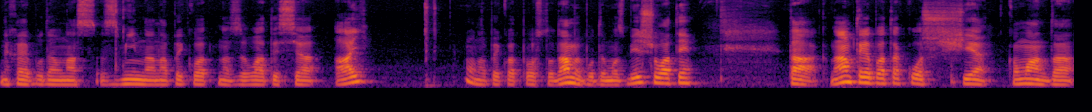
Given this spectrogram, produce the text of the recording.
Нехай буде у нас змінна, наприклад, називатися I. Ну, наприклад, просто да, ми будемо збільшувати. Так, нам треба також ще команда.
